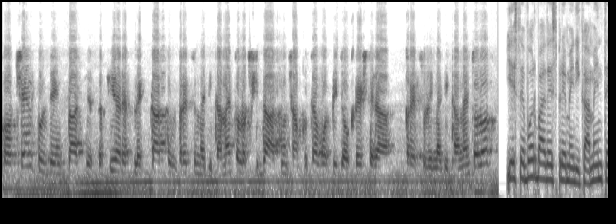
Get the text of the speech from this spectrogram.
procentul de inflație să fie reflectat în prețul medicamentelor și da, atunci am putea vorbi de o creștere a prețului medicamentelor. Este vorba despre medicamente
